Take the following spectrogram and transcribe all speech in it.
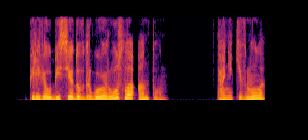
— перевел беседу в другое русло Антон. Таня кивнула.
